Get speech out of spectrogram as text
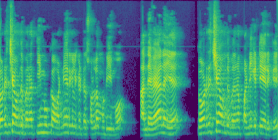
தொடர்ச்சியா வந்து பாத்தீங்கன்னா திமுக வன்னியர்கள் கிட்ட சொல்ல முடியுமோ அந்த வேலையை தொடர்ச்சியா வந்து பாத்தீங்கன்னா பண்ணிக்கிட்டே இருக்கு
